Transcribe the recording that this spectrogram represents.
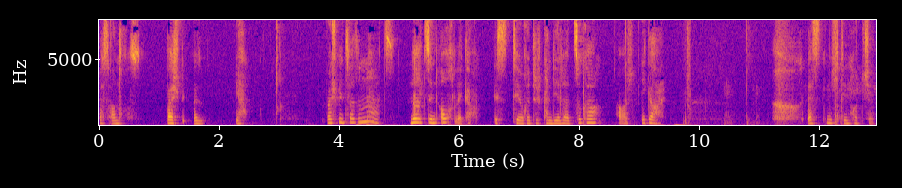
was anderes. Beispiel, also, ja. Beispielsweise Nerds. Nerds sind auch lecker. Ist theoretisch kandierter Zucker, aber egal. Esst nicht den Hot Chip.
